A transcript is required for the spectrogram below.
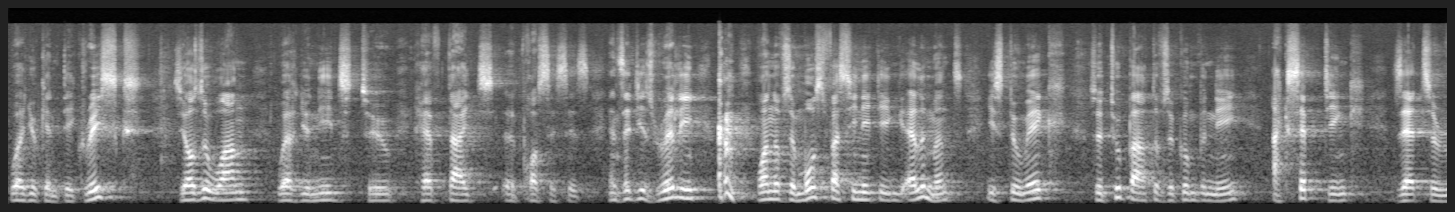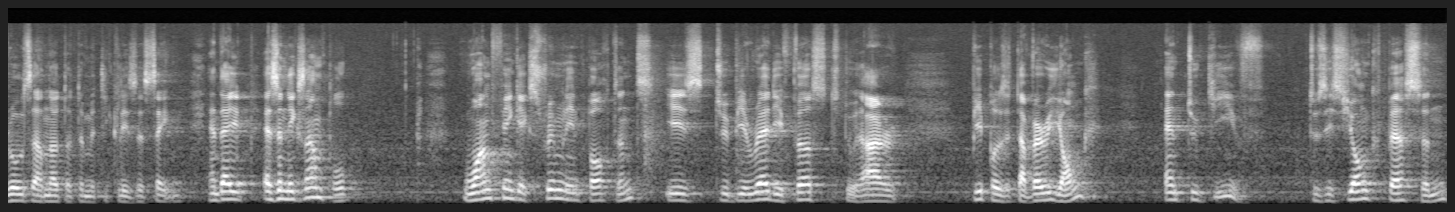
where you can take risks, the other one where you need to have tight uh, processes. And that is really one of the most fascinating elements is to make the two parts of the company accepting that the rules are not automatically the same. And I, as an example, one thing extremely important is to be ready first to hire people that are very young and to give to this young person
